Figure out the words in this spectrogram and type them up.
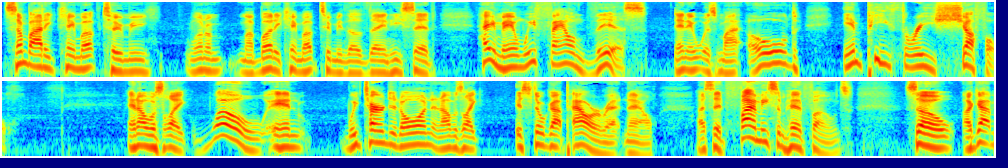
somebody came up to me. One of my buddy came up to me the other day, and he said, "Hey, man, we found this, and it was my old MP3 shuffle." And I was like, "Whoa!" And we turned it on, and I was like, "It still got power right now." I said, "Find me some headphones." So I got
